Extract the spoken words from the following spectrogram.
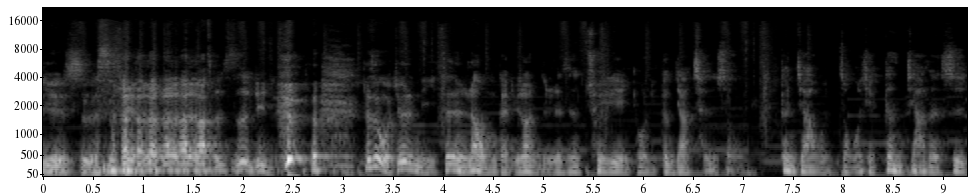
夜市的 士林，士林。但是我觉得你真的让我们感觉到你的人生淬炼以后，你更加成熟，更加稳重，而且更加的是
